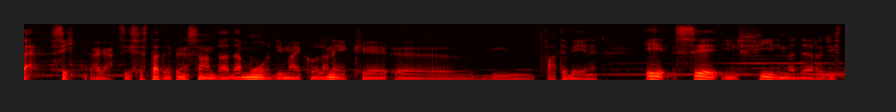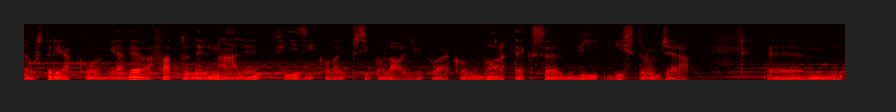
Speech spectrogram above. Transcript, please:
Beh, sì, ragazzi, se state pensando ad Amour di Michael Haneke, eh, fate bene. E se il film del regista austriaco vi aveva fatto del male fisico e psicologico, ecco, Vortex vi distruggerà. Eh,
